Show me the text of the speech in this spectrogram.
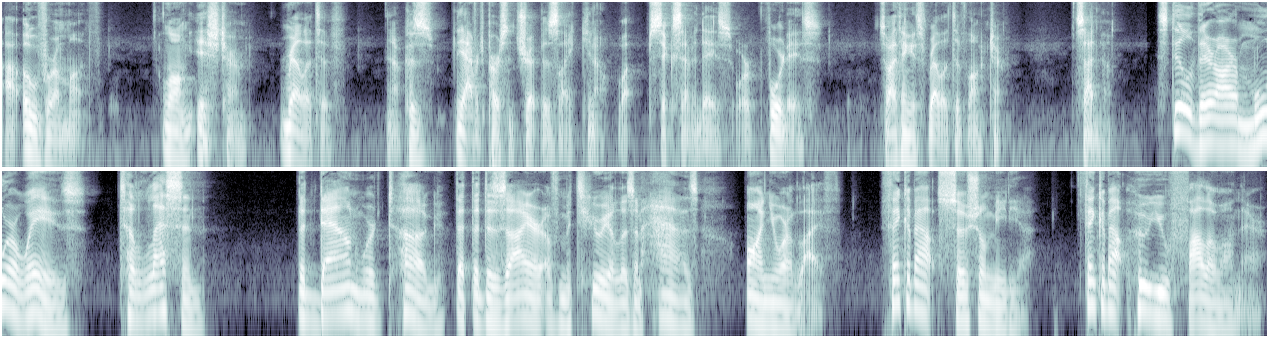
uh, over a month, long ish term, relative, you know, because the average person trip is like, you know, what, six, seven days or four days. So I think it's relative long term. Side note. Still, there are more ways to lessen the downward tug that the desire of materialism has on your life. Think about social media. Think about who you follow on there.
